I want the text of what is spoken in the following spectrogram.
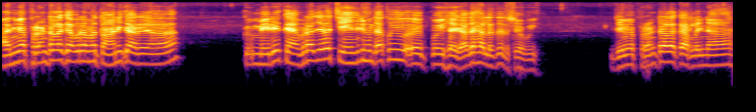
ਹਾਂਜੀ, ਮੈਂ ਫਰੰਟ ਵਾਲਾ ਕੈਮਰਾ ਮੈਂ ਤਾਂ ਨਹੀਂ ਕਰ ਰਿਹਾ। ਕਿ ਮੇਰੇ ਕੈਮਰਾ ਜਿਹੜਾ ਚੇਂਜ ਨਹੀਂ ਹੁੰਦਾ, ਕੋਈ ਕੋਈ ਹੈਗਾ ਤਾਂ ਹਾਲਤ ਦੱਸਿਓ ਕੋਈ। ਜੇ ਮੈਂ ਫਰੰਟ ਵਾਲਾ ਕਰ ਲੈਣਾ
